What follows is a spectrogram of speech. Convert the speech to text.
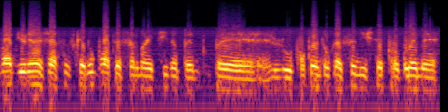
Vardinoianis a spus că nu poate să-l mai țină pe, pe lupu pentru că sunt niște probleme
